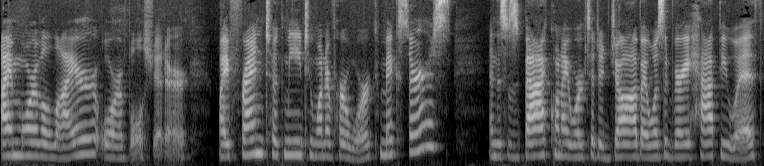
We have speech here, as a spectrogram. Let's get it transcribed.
I'm more of a liar or a bullshitter. My friend took me to one of her work mixers, and this was back when I worked at a job I wasn't very happy with,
